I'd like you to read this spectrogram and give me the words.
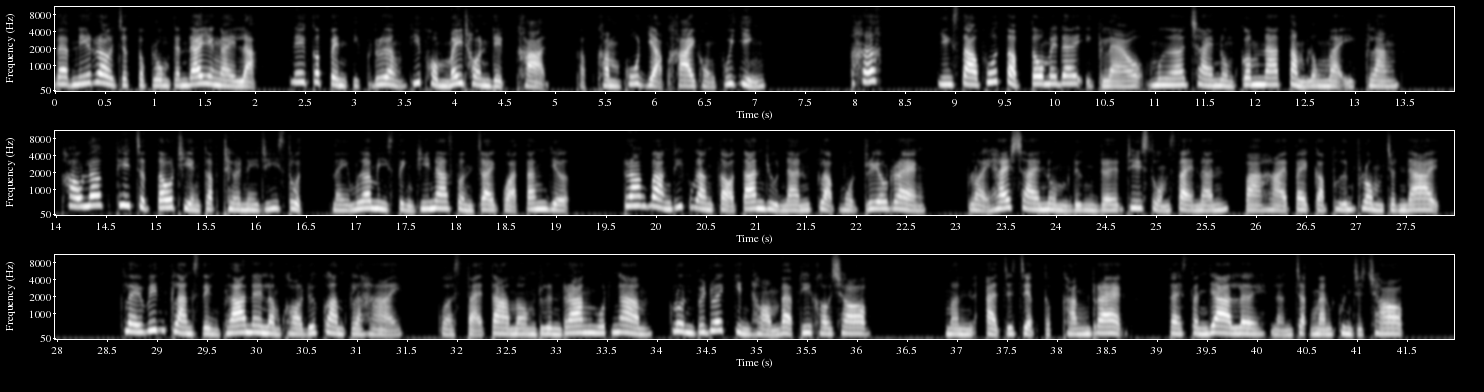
แบบนี้เราจะตกลงกันได้ยังไงล่ะ นี่ก็เป็นอีกเรื่องที่ผมไม่ทนเด็ดขาดกับคำพูดหยาบคายของผู้หญิงฮะ หญิงสาวพูดตอบโต้ไม่ได้อีกแล้ว เมื่อชายหนุ่มก้มหน้าต่ำลงมาอีกครั้ง เขาเลิกที่จะโต้เถียงกับเธอในที่สุด ในเมื่อมีสิ่งที่น่าสนใจกว่าตั้งเยอะ ร่างบางที่กำลังต่อต้านอยู่นั้นกลับหมดเรี่ยวแรง ปล่อยให้ชายหนุ่มดึงเดรสที่สวมใส่นั้นปาหายไปกับพื้นพรมจนได้ เคลวินกลางเสียงพล่าในลำคอด้วยความกระหาย กว่าสายตามองเรือนร่างงดงาม กลุ่นไปด้วยกลิ่นหอมแบบที่เขาชอบ มันอาจจะเจ็บกับครั้งแรก แต่สัญญาเลยหลังจากนั้นคุณจะชอบ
